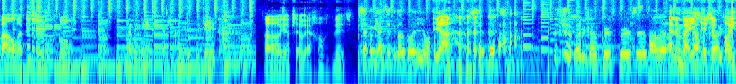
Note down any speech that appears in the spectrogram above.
waarom heb je zoveel gekocht? Heb ik niet, ik heb ze gedupliceerd. Oh, je hebt ze ook echt gewoon geglitcht. Zo, jij zit er ook al in joh. Ja, Oh, dan gaan we first person. gaan we- en een wijntje champagne.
